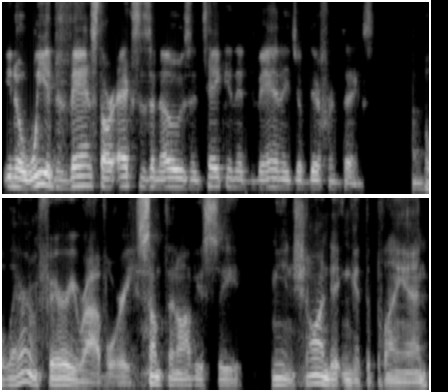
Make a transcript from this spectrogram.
you know we advanced our X's and O's and taken advantage of different things. Blair and Ferry rivalry, something obviously me and Sean didn't get to play in.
